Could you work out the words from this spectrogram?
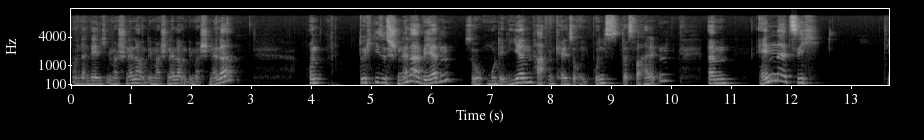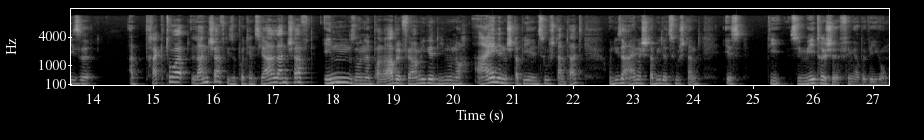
Und dann werde ich immer schneller und immer schneller und immer schneller. Und durch dieses schneller werden so modellieren Haken, Kelso und Bunz das Verhalten, ähm, ändert sich diese Attraktorlandschaft, diese Potentiallandschaft in so eine parabelförmige, die nur noch einen stabilen Zustand hat. Und dieser eine stabile Zustand ist die symmetrische Fingerbewegung.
